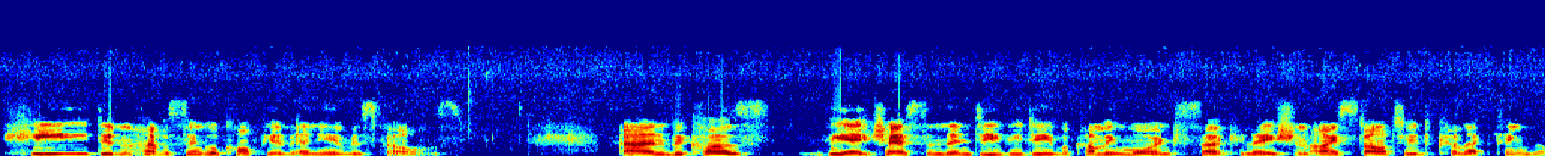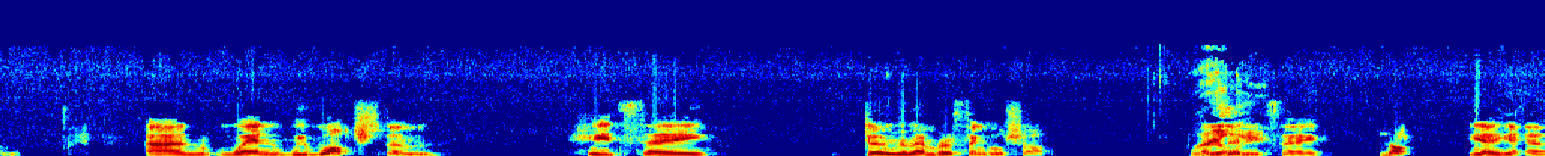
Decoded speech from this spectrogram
he didn't have a single copy of any of his films, and because VHS and then DVD were coming more into circulation, I started collecting them. And when we watched them, he'd say, "Don't remember a single shot." And then he'd say, not, yeah, yeah.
